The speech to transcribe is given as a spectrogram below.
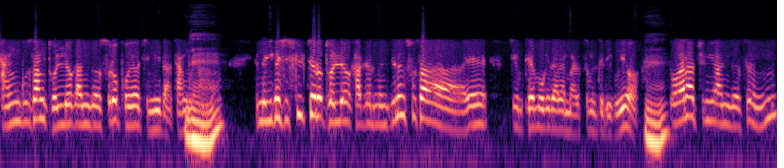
장부상 돌려간 것으로 보여집니다. 장부상. 네. 근데 이것이 실제로 돌려가졌는지는 수사의 지금 대목이라는 말씀을 드리고요. 네. 또 하나 중요한 것은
